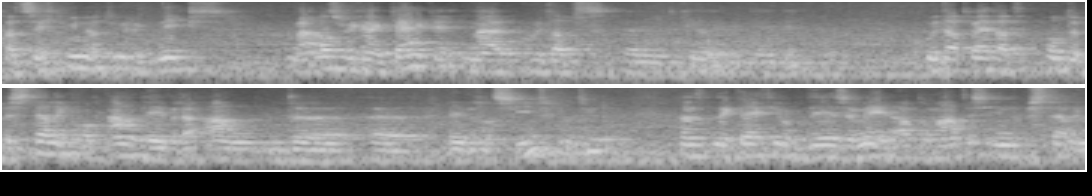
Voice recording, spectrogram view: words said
Dat zegt u natuurlijk niks. Maar als we gaan kijken naar hoe dat, uh, hoe dat wij dat op de bestelling ook aanleveren aan de leverancier natuurlijk, dan, krijgt hij ook deze mee, automatisch in de bestelling.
